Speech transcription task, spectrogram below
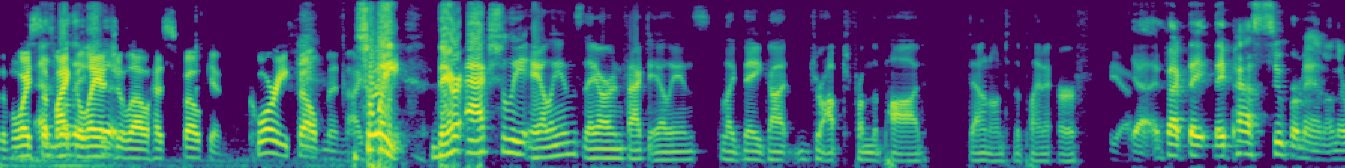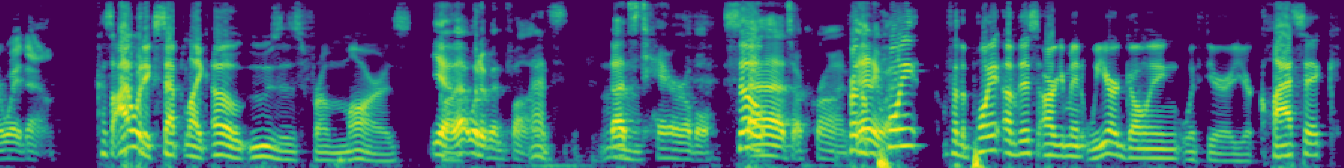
The voice As of well. Michelangelo has spoken. Corey Feldman. I So wait, they're actually aliens. They are in fact aliens. Like they got dropped from the pod down onto the planet Earth. yeah. Yeah. In fact, they they passed Superman on their way down. Because I would accept like, oh, oozes from Mars. Yeah, that would have been fine. That's That's mm. terrible. so. That's a crime. for the point for the point of this argument, we are going with your your classic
